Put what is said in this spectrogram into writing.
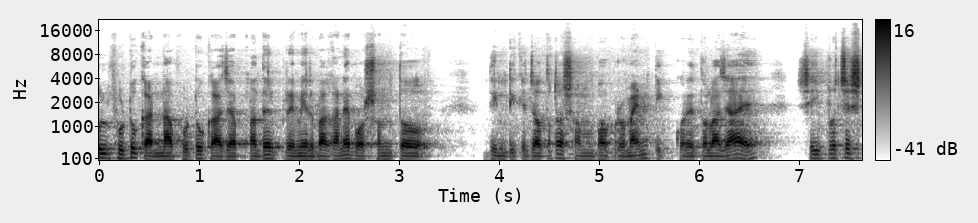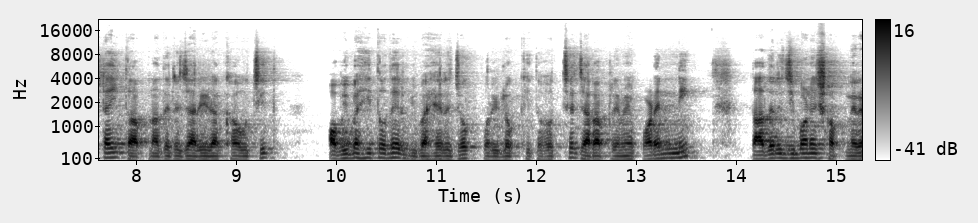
ফুল ফুটুক আর না ফুটুক, আজ আপনাদের প্রেমের বাগানে বসন্ত দিনটিকে যতটা সম্ভব রোম্যান্টিক করে তোলা যায়, সেই প্রচেষ্টাই তো আপনাদের জারি রাখা উচিত। অবিবাহিতদের বিবাহের যোগ পরিলক্ষিত হচ্ছে, যারা প্রেমে পড়েননি, তাদের জীবনে স্বপ্নের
